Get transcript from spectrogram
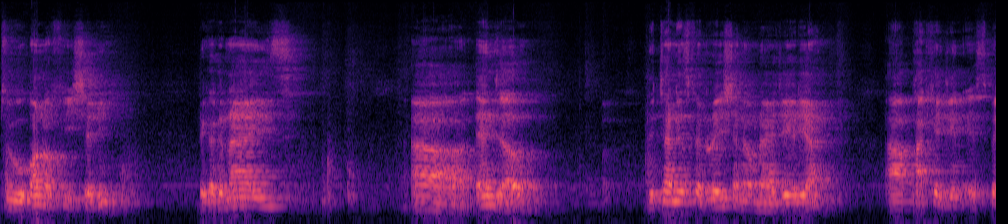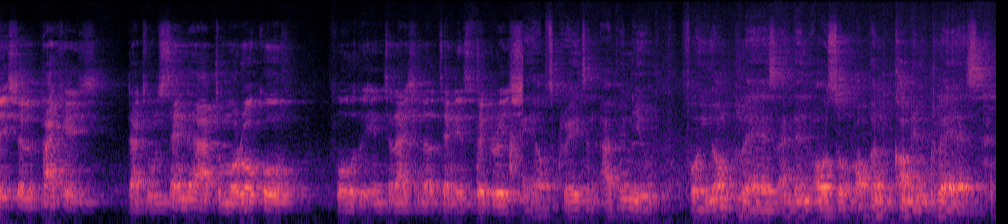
to unofficially recognize Angel, the Tennis Federation of Nigeria, are packaging a special package that will send her to Morocco for the International Tennis Federation. It helps create an avenue for young players and then also up-and-coming players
